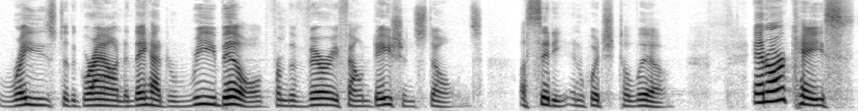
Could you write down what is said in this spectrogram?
razed to the ground and they had to rebuild from the very foundation stones a city in which to live. In our case,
